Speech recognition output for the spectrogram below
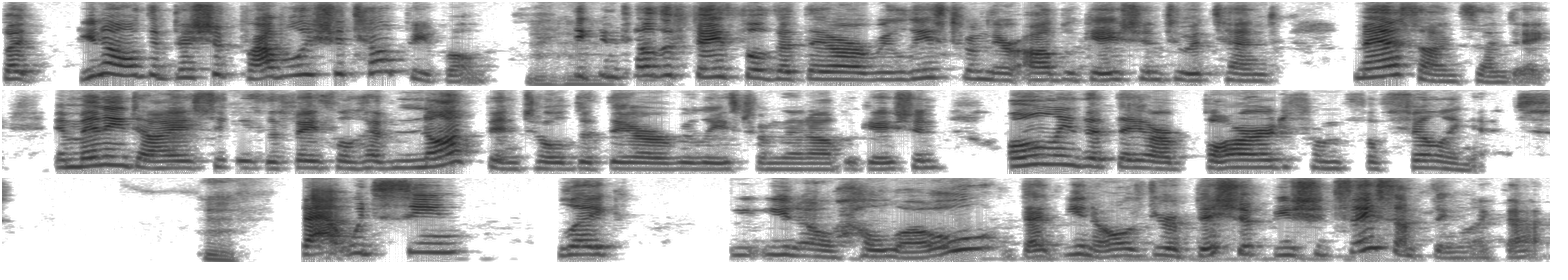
But, you know, the bishop probably should tell people. Mm-hmm. He can tell the faithful that they are released from their obligation to attend Mass on Sunday. In many dioceses, the faithful have not been told that they are released from that obligation, only that they are barred from fulfilling it. Hmm. That would seem like you know, hello, that, you know, if you're a bishop, you should say something like that.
